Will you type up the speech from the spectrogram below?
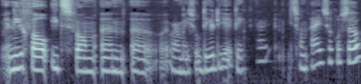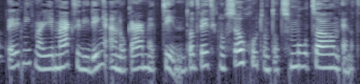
In ieder geval iets van een. Uh, waarmee soldeerde je? Ik denk iets van ijzer of zo. Ik weet het niet. Maar je maakte die dingen aan elkaar met tin. Dat weet ik nog zo goed. Want dat smolt dan. En dat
